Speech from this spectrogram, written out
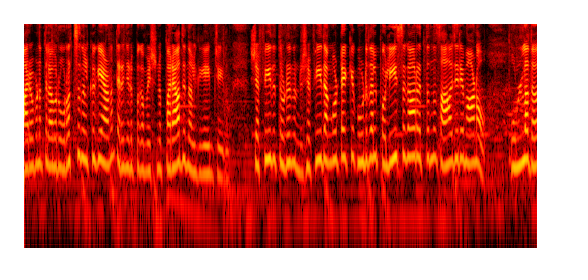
ആരോപണത്തിൽ അവർ ഉറച്ചു നിൽക്കുകയാണ്. തെരഞ്ഞെടുപ്പ് കമ്മീഷന് പരാതി നൽകുകയും ചെയ്തു. ഷഫീദ് തുടരുന്നുണ്ട്. ഷഫീദ് അങ്ങോട്ടേക്ക് കൂടുതൽ പോലീസുകാർ എത്തുന്ന സാഹചര്യമാണോ ഉള്ളത്?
